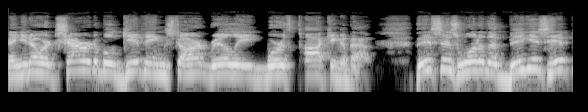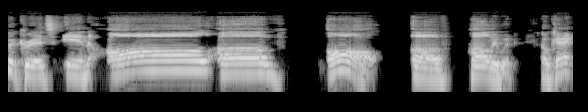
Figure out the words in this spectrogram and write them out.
And you know, her charitable givings aren't really worth talking about. This is one of the biggest hypocrites in all of all of Hollywood. Okay.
